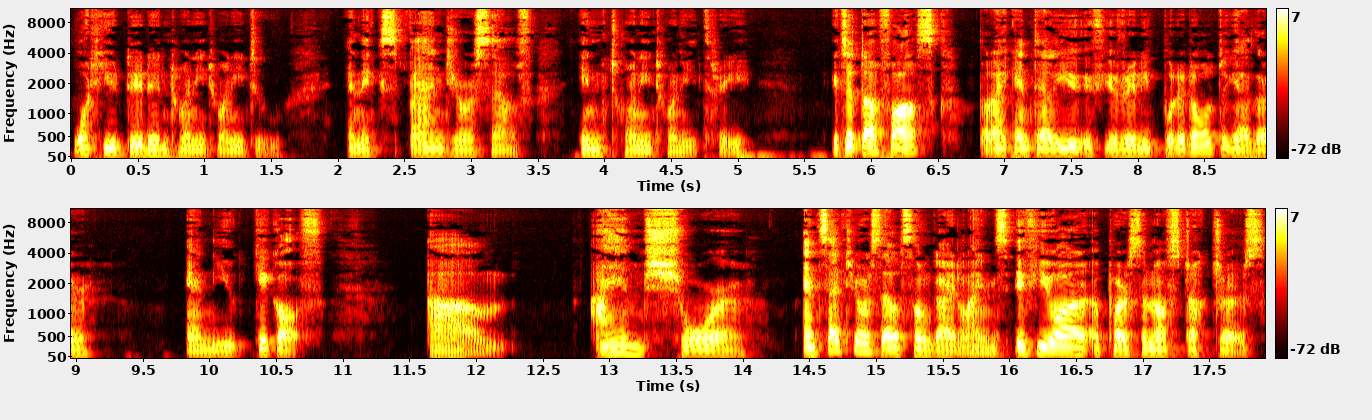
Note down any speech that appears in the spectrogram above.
what you did in 2022 and expand yourself in 2023 it's a tough ask but i can tell you if you really put it all together and you kick off um, i am sure and set yourself some guidelines if you are a person of structures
